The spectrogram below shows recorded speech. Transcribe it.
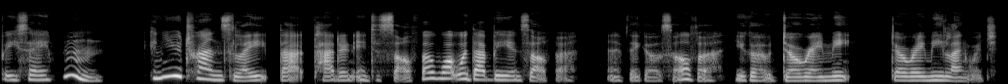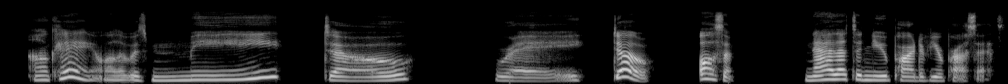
but you say, hmm, can you translate that pattern into Solfa? What would that be in Solfa? And if they go Solfa, you go Do, Re, Mi, Do, Re, Mi language. Okay, well, it was Mi, Do, Re, Do. Awesome. Now that's a new part of your process.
